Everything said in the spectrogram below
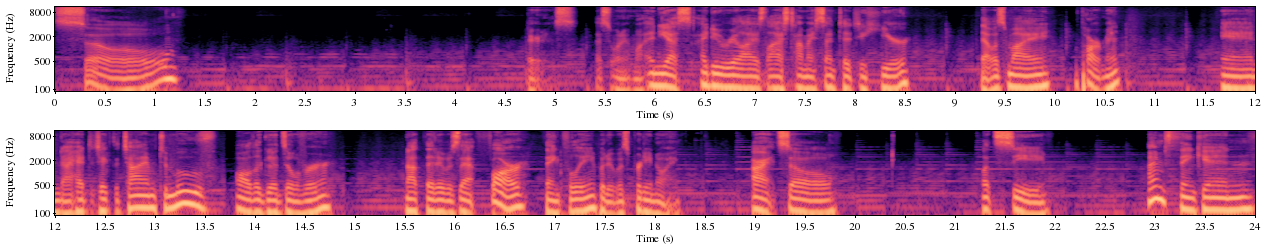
So... There it is. That's the one I want. And yes, I do realize last time I sent it to here, that was my apartment. And I had to take the time to move all the goods over. Not that it was that far, thankfully, but it was pretty annoying. All right, so let's see. I'm thinking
